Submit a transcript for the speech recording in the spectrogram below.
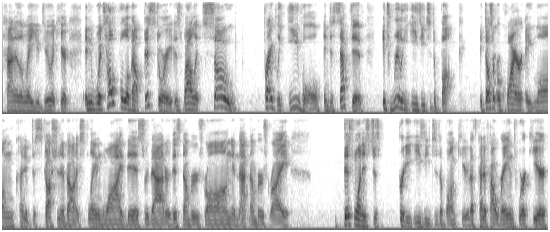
kind of the way you do it here. And what's helpful about this story is while it's so, frankly, evil and deceptive, it's really easy to debunk it doesn't require a long kind of discussion about explaining why this or that or this number is wrong and that number is right. This one is just pretty easy to debunk here. That's kind of how reins work here.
